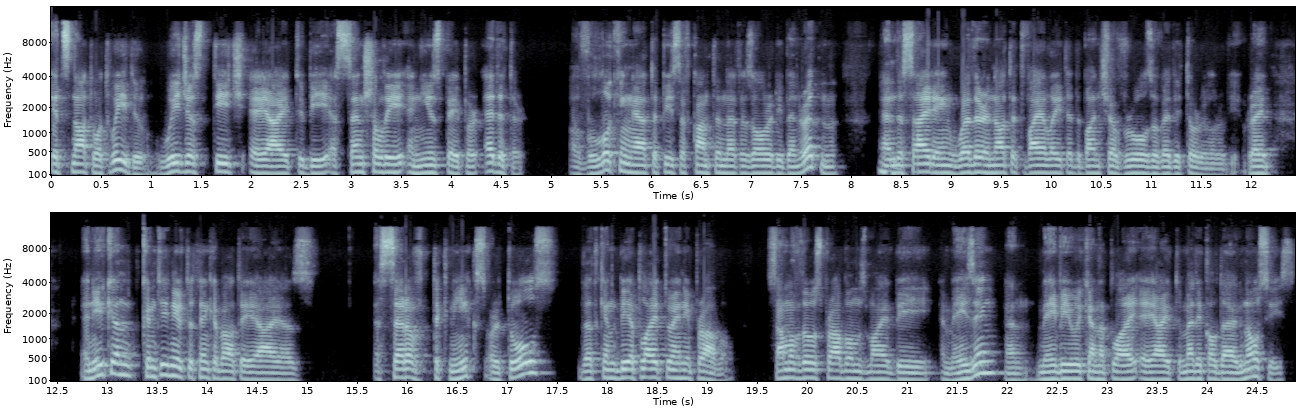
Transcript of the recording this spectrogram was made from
it's not what we do. We just teach AI to be essentially a newspaper editor of looking at a piece of content that has already been written mm-hmm. and deciding whether or not it violated a bunch of rules of editorial review, right? And you can continue to think about AI as a set of techniques or tools that can be applied to any problem. Some of those problems might be amazing, and maybe we can apply AI to medical diagnoses,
